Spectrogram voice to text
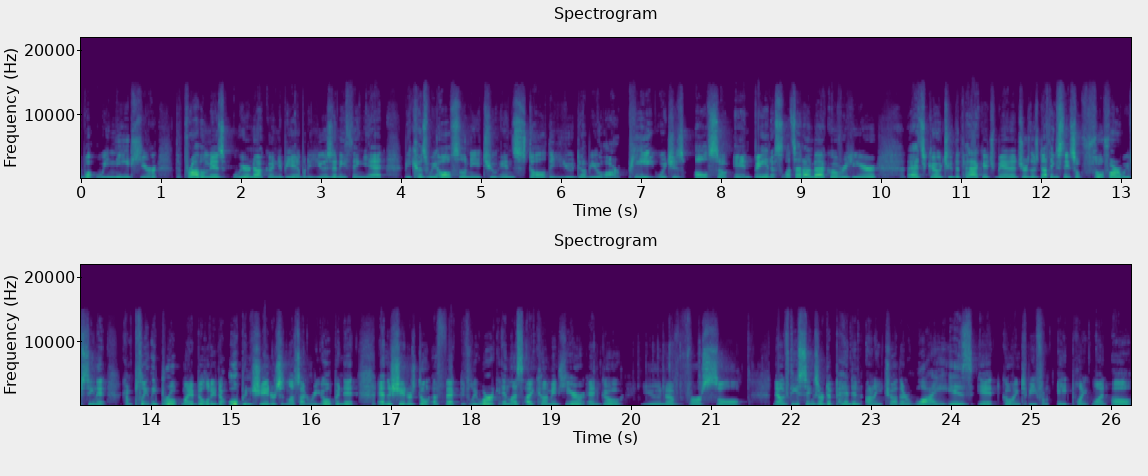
what we need here. The problem is we're not going to be able to use anything yet because we also need to install the UWRP, which is also in beta. So let's head on back over here. Let's go to the package manager. There's nothing to say. So, so far we've seen it completely broke my ability to open shaders unless I reopened it. And the shaders don't effectively work unless I come in here and go universal. Now, if these things are dependent on each other, why is it going to be from 8.10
